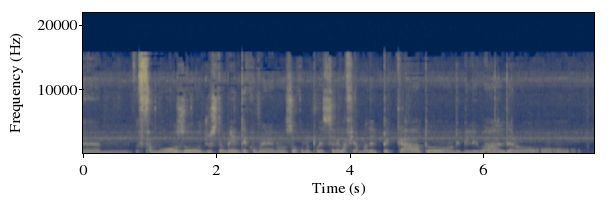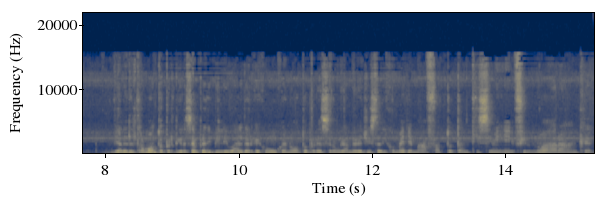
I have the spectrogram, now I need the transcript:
um, famoso giustamente come, non so, come può essere La fiamma del peccato di Billy Wilder o, o Viale del Tramonto per dire sempre di Billy Wilder che comunque è noto per essere un grande regista di commedie ma ha fatto tantissimi film noir anche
